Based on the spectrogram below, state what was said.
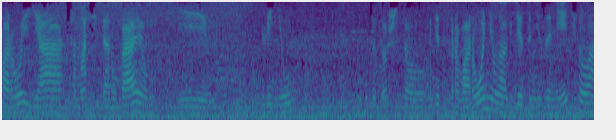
Порой я сама себя ругаю и виню за то, что где-то проворонила, где-то не заметила,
